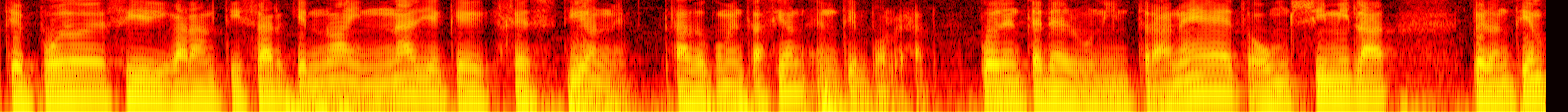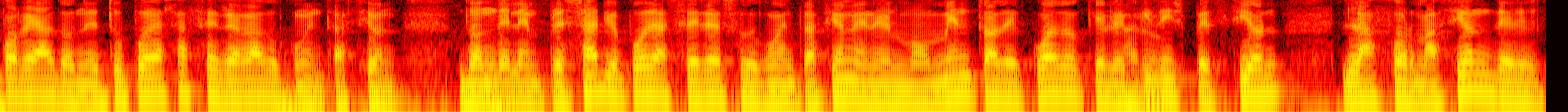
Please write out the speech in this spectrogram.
te puedo decir y garantizar que no hay nadie que gestione la documentación en tiempo real. Pueden tener un intranet o un similar, pero en tiempo real donde tú puedas acceder a la documentación, donde el empresario puede acceder a su documentación en el momento adecuado que le pide inspección la formación del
